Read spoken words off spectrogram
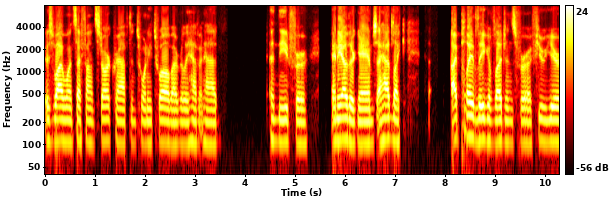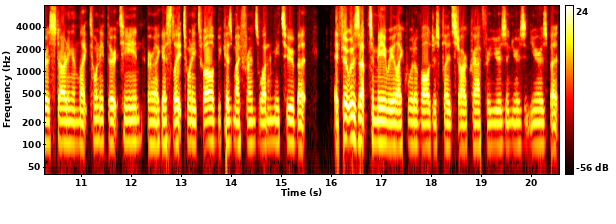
is why once I found StarCraft in 2012, I really haven't had a need for any other games. I had like I played League of Legends for a few years starting in like 2013 or I guess late 2012 because my friends wanted me to, but if it was up to me, we like would have all just played StarCraft for years and years and years, but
